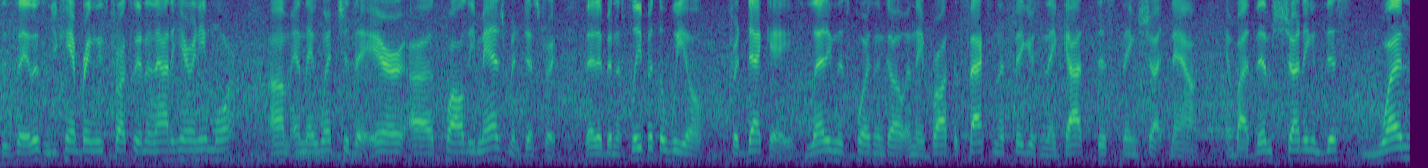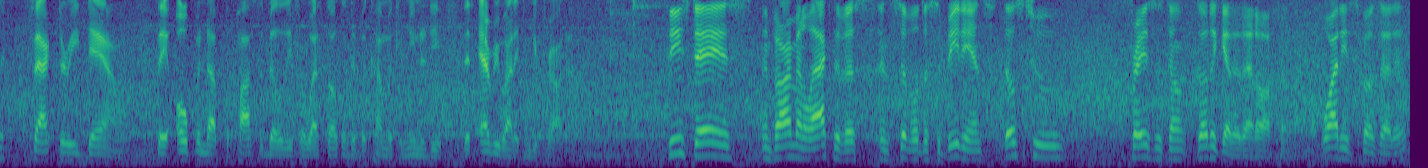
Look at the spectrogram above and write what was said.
to say, listen, you can't bring these trucks in and out of here anymore. Um, and they went to the air uh, quality management district that had been asleep at the wheel for decades, letting this poison go. And they brought the facts and the figures, and they got this thing shut down. And by them shutting this one factory down, they opened up the possibility for West Oakland to become a community that everybody can be proud of. These days, environmental activists and civil disobedience, those two phrases don't go together that often. Why do you suppose that is?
